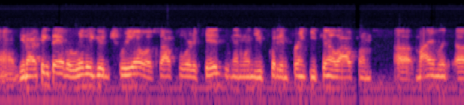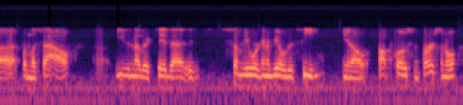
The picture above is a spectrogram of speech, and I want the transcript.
Um, you know, I think they have a really good trio of South Florida kids, and then when you put in Frankie Tinolau from uh, Miami, uh, from LaSalle, uh, he's another kid that is somebody we're going to be able to see, you know, up close and personal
